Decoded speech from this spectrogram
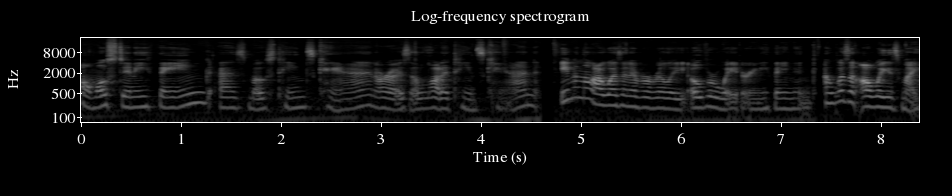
almost anything, as most teens can, or as a lot of teens can. Even though I wasn't ever really overweight or anything, and I wasn't always my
